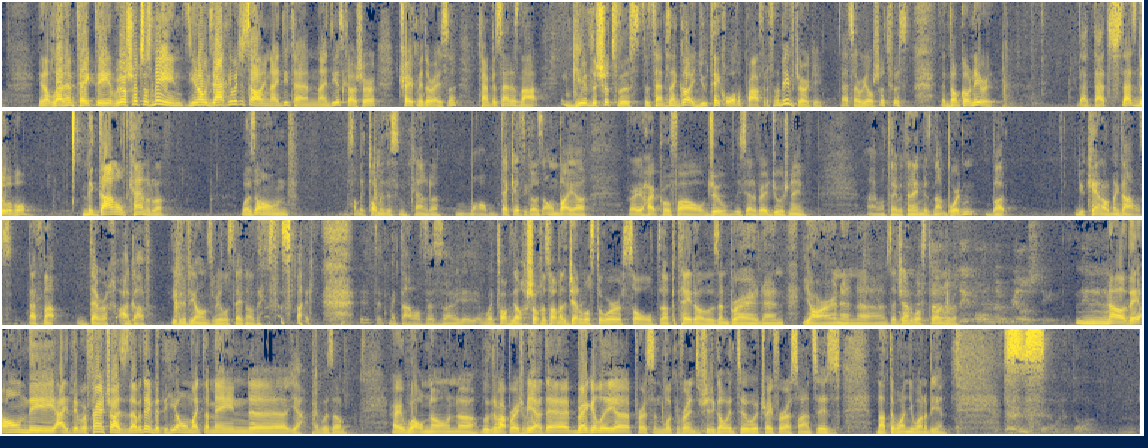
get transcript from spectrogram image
You know, let him take the real shutvus means you know exactly what you're selling 90 10, 90 is kosher, treif midaresa, 10% is not give the shutvus to 10% guy. You take all the profit from the beef jerky. That's a real shutvus. Then don't go near it. That, that's, that's doable. McDonald Canada was owned, somebody told me this in Canada um, decades ago, it was owned by a very high profile Jew. At least he had a very Jewish name. I won't tell you what the name is, not important, but you can't own McDonald's. That's not Derech Agav even if he owns real estate and other things aside. McDonald's is, uh, we're talking, the talking about the general store sold uh, potatoes and bread and yarn, and uh, it was a general store. They own the real estate. No, they own the, I, they were franchises, everything, but he owned like the main, uh, yeah, it was a very well known uh, lucrative operation. But yeah, the, regularly a person looking for an industry to go into a trade for restaurants is not the one you want to be in.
